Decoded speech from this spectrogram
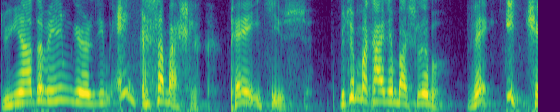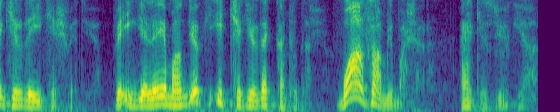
Dünyada benim gördüğüm en kısa başlık P2 üssü. Bütün makalenin başlığı bu. Ve iç çekirdeği keşfediyor. Ve Inge Lehmann diyor ki iç çekirdek katıdır. Muazzam bir başarı. Herkes diyor ki ya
